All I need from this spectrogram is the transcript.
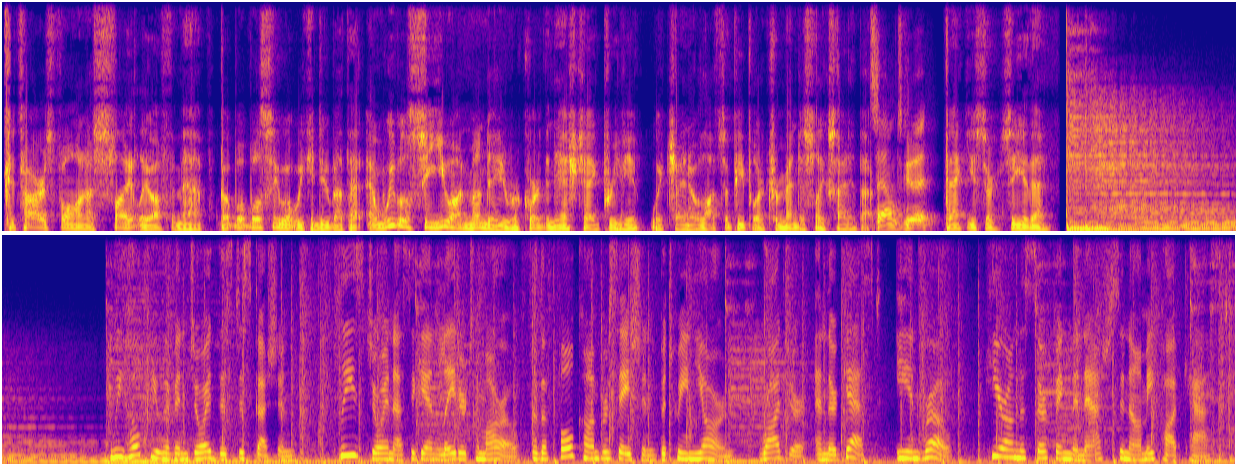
Qatar has fallen us slightly off the map, but we'll, we'll see what we can do about that. And we will see you on Monday to record the NASHTAG preview, which I know lots of people are tremendously excited about. Sounds good. Thank you, sir. See you then. We hope you have enjoyed this discussion. Please join us again later tomorrow for the full conversation between Jorn, Roger, and their guest, Ian Rowe, here on the Surfing the Nash Tsunami podcast.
